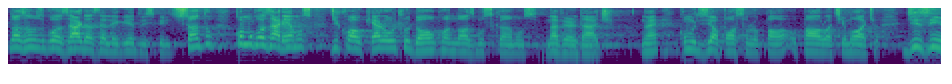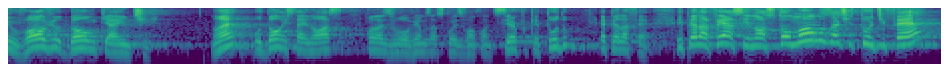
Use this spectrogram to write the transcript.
nós vamos gozar das alegrias do Espírito Santo, como gozaremos de qualquer outro dom quando nós buscamos, na verdade, não é? Como dizia o apóstolo Paulo a Timóteo, desenvolve o dom que há em ti, não é? O dom está em nós, quando nós desenvolvemos as coisas vão acontecer, porque tudo é pela fé. E pela fé, assim, nós tomamos atitude de fé,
